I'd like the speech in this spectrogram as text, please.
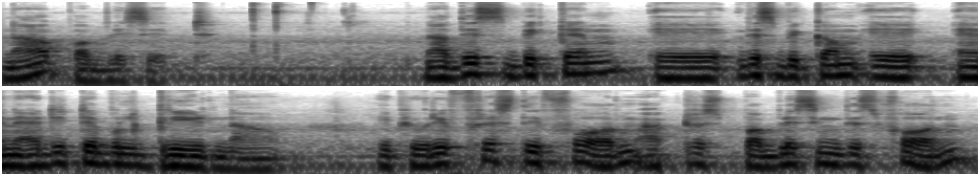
Now publish it now this became a this become a an editable grid now. If you refresh the form after publishing this form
